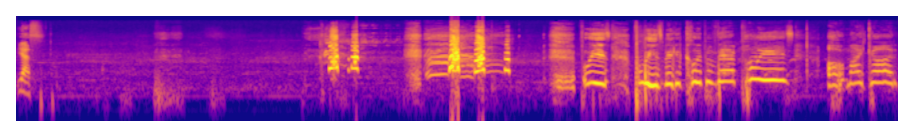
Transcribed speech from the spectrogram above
Yes. Please, please make a clip of that, please. Oh my god.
